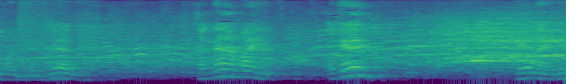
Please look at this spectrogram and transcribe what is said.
าเป็นเพื่อนครั้งหน้าไม่โอเคเดี๋ยวไหนดี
